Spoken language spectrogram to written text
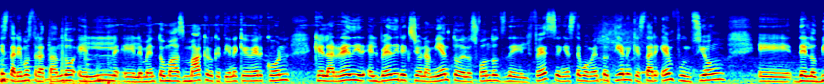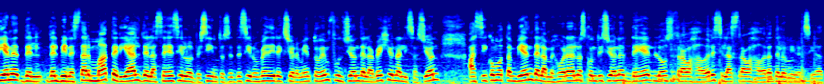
Estaremos tratando el elemento más macro que tiene que ver con que la el redireccionamiento de los fondos del FES en este momento tienen que estar en función eh, de los bienes, del, del, bienestar material de las sedes y los recintos, es decir, un redireccionamiento en función de la regionalización, así como también de la mejora de las condiciones de los trabajadores y las trabajadoras de la universidad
